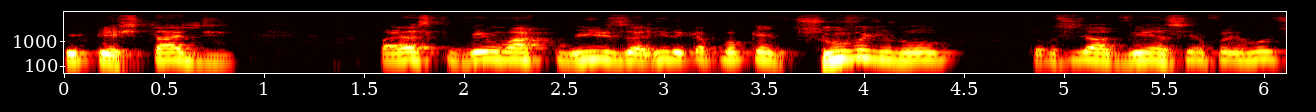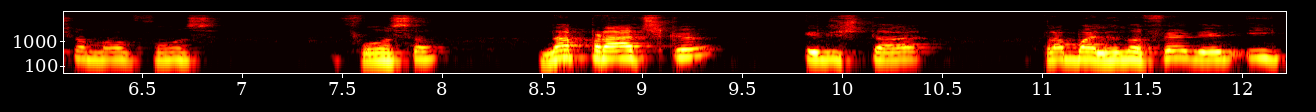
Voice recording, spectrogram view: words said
de tempestade, parece que vem um arco-íris ali, daqui a pouco é chuva de novo. Então você já vem assim, eu falei, eu vou chamar o. Afonso na prática, ele está trabalhando a fé dele. E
